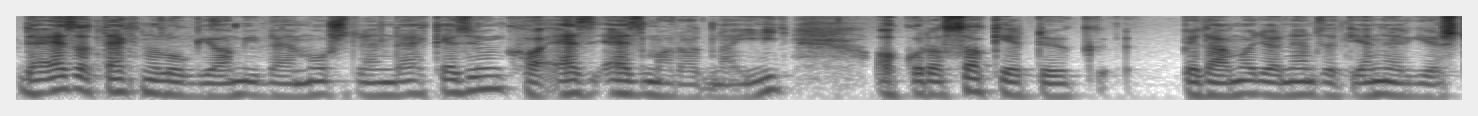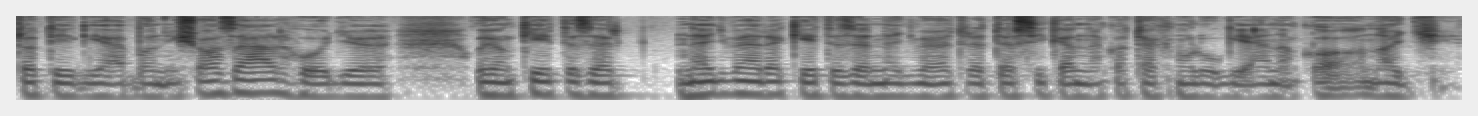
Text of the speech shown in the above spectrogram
de ez a technológia, amivel most rendelkezünk, ha ez, ez maradna így, akkor a szakértők például a Magyar Nemzeti Energia Stratégiában is az áll, hogy olyan 2040-re, 2045-re teszik ennek a technológiának a nagy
